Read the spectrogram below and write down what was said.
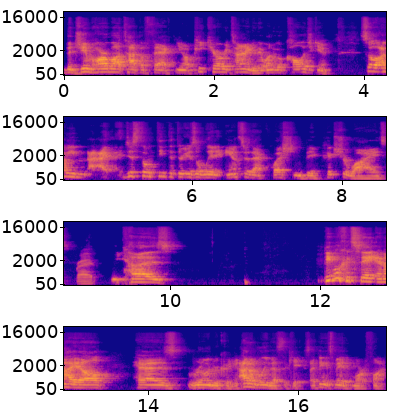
the Jim Harbaugh type effect. You know, Pete Carroll retiring. Do they want to go college again? So I mean, I, I just don't think that there is a way to answer that question, big picture wise, right? Because people could say NIL has ruined recruiting. I don't believe that's the case. I think it's made it more fun.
